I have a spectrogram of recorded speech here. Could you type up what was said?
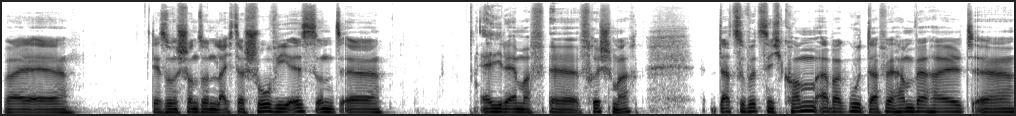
weil äh, der so schon so ein leichter Show wie ist und äh, Ellie da immer äh, frisch macht. Dazu wird es nicht kommen, aber gut, dafür haben wir halt äh,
